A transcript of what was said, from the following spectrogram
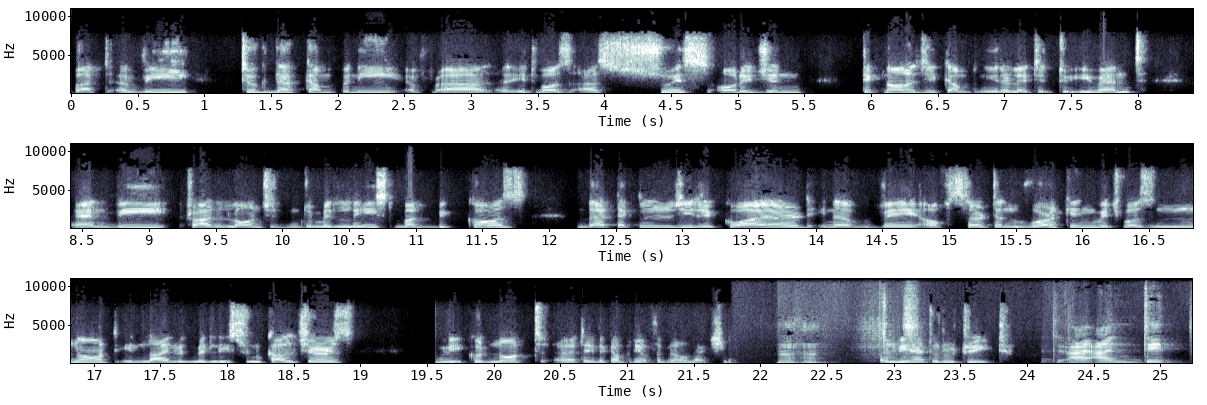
but we took the company. Uh, it was a Swiss origin technology company related to event, and we tried to launch it into Middle East. But because that technology required in a way of certain working, which was not in line with Middle Eastern cultures, we could not uh, take the company off the ground actually, mm-hmm. and we had to retreat. And did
